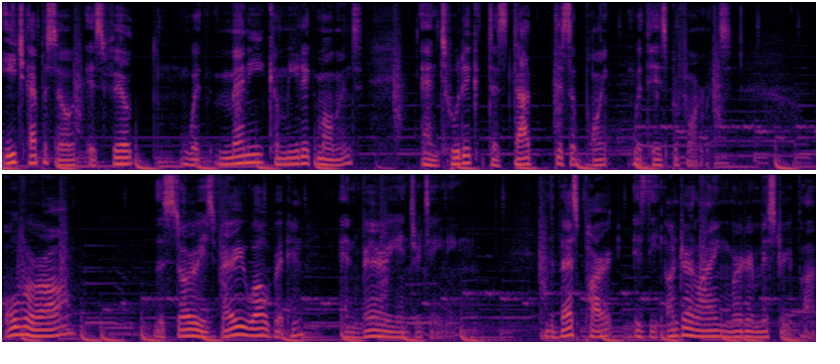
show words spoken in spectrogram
Each episode is filled with many comedic moments, and Tudyk does not disappoint with his performance. Overall, the story is very well written and very entertaining. The best part is the underlying murder mystery plot.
